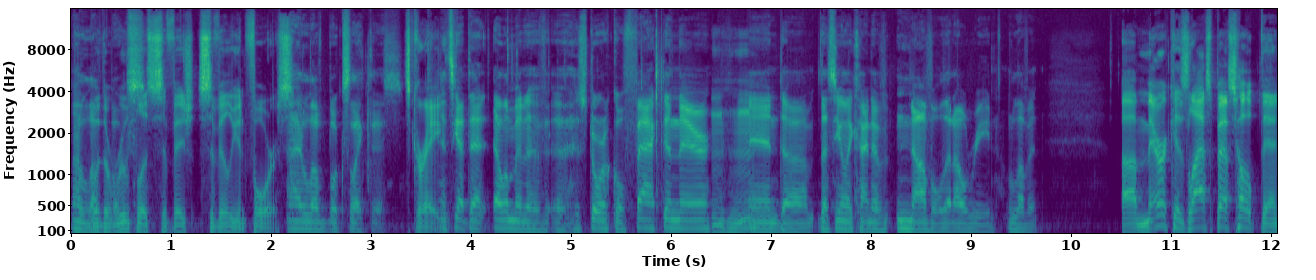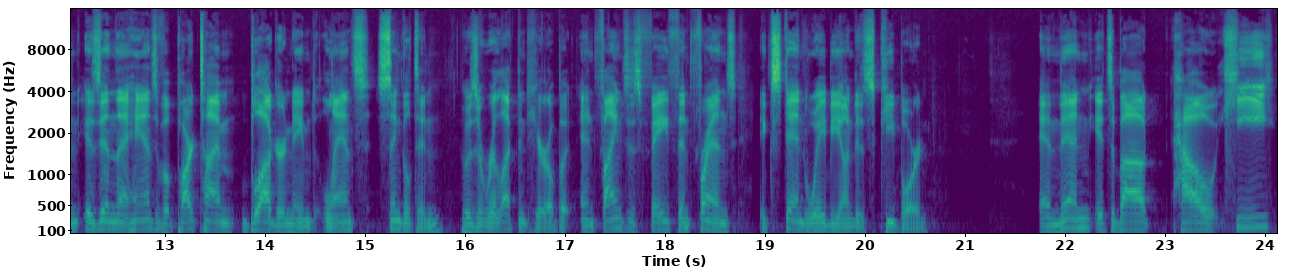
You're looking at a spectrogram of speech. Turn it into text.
with a books. ruthless civi- civilian force. I love books like this. It's great. It's got that element of uh, historical fact in there, Mm-hmm. and um, that's the only kind of novel that I'll read. I love it. America's last best hope, then, is in the hands of a part-time blogger named Lance Singleton, who's a reluctant hero, but and finds his faith and friends extend way beyond his keyboard. And then it's about how he,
